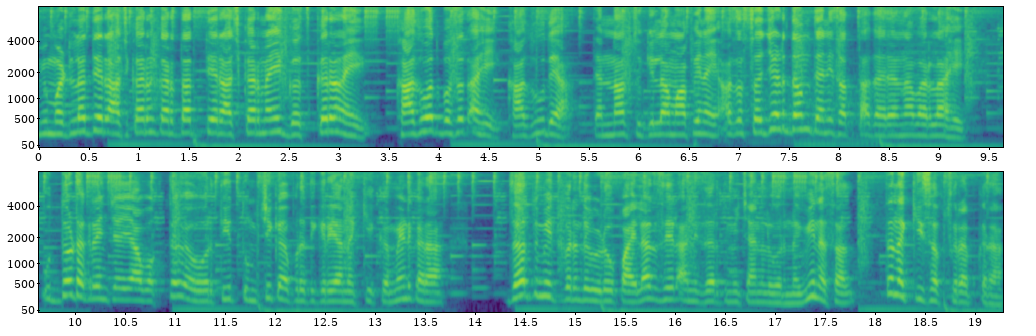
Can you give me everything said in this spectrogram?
मी म्हटलं ते राजकारण करतात ते राजकारण नाही गजकरण आहे. खाजवत बसत आहे खाजवू द्या. त्यांना चुकीला माफी नाही. असा सजड दम त्यांनी सत्ताधाऱ्यांना भरला आहे. उद्धव ठाकरेंच्या या वक्तव्यावरती तुमची काय प्रतिक्रिया नक्की कमेंट करा. जर तुम्ही इथपर्यंत व्हिडिओ पाहिलाच असेल आणि जर तुम्ही चॅनलवर नवीन असाल तर नक्की सबस्क्राईब करा.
